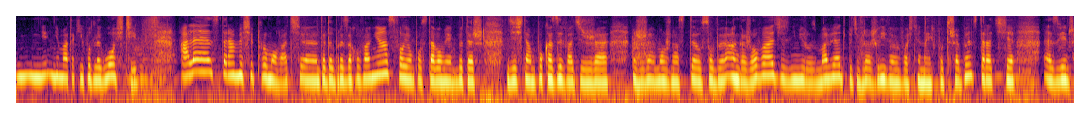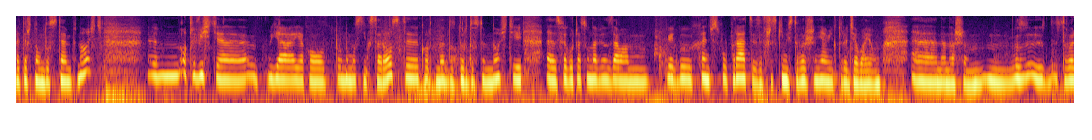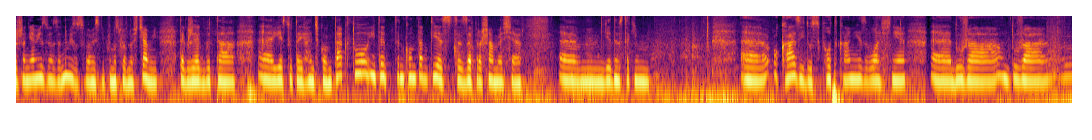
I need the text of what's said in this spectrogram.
nie, nie ma takiej podległości. Ale staramy się promować e, te dobre zachowania, swoją postawą jakby też gdzieś tam pokazywać, że że można te osoby angażować, z nimi rozmawiać, być wrażliwym właśnie na ich potrzeby, starać się e, zwiększać też tą dostępność. Oczywiście ja jako pełnomocnik starosty, koordynator dostępności e, swego czasu nawiązałam jakby chęć współpracy ze wszystkimi stowarzyszeniami, które działają e, na naszym, mm, no, stowarzyszeniami związanymi z osobami z niepełnosprawnościami. Także jakby ta, e, jest tutaj chęć kontaktu i te, ten kontakt jest. Zapraszamy się. Jednym z takim e, okazji do spotkań jest właśnie e, duża, duża,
